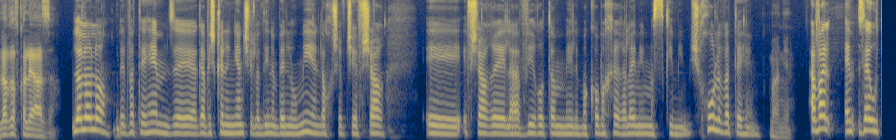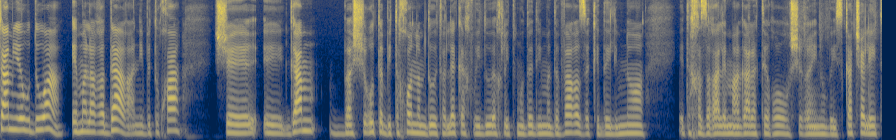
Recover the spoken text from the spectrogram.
לאו דווקא לעזה. לא, לא, לא, לבתיהם. זה, אגב, יש כאן עניין של הדין הבינלאומי, אני לא חושבת שאפשר אה, אפשר אה, להעביר אותם אה, למקום אחר, אלא אם הם מסכימים. ישוחררו לבתיהם. מעניין. אבל הם, זהותם ידועה, הם על הרדאר. אני בטוחה שגם בשירות הביטחון למדו את הלקח וידעו איך להתמודד עם הדבר הזה כדי למנוע את החזרה למעגל הטרור שראינו בעסקת שליט.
